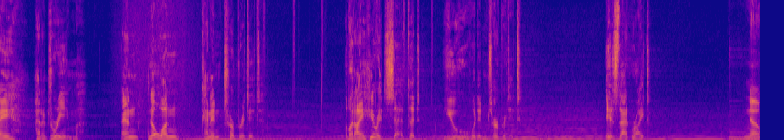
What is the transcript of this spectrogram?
I had a dream, and no one can interpret it. But I hear it said that you would interpret it. Is that right? No.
